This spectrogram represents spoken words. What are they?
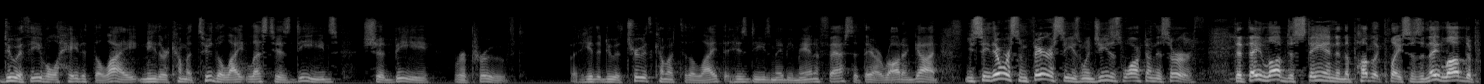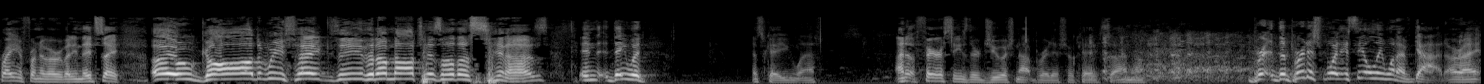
doeth evil hateth the light, neither cometh to the light, lest his deeds should be reproved. But he that doeth truth cometh to the light, that his deeds may be manifest, that they are wrought in God. You see, there were some Pharisees when Jesus walked on this earth that they loved to stand in the public places and they loved to pray in front of everybody. And they'd say, Oh God, we thank thee that I'm not as other sinners. And they would, that's okay, you can laugh. I know Pharisees, they're Jewish, not British, okay? So I know. the British voice, it's the only one I've got, all right?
